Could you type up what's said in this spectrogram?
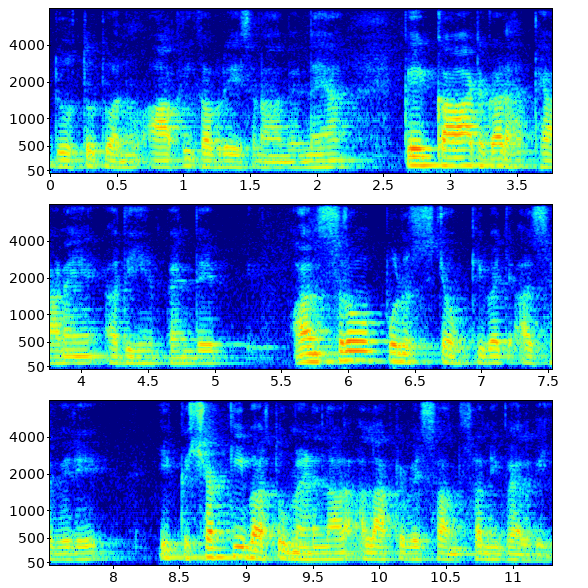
ਦੋਸਤੋ, ਤੁਹਾਨੂੰ ਆਖਰੀ ਖਬਰ ਇਹ ਸੁਣਾ ਦਿੰਦੇ ਹਾਂ ਕਿ ਕਾਠਗੜ੍ਹ ਹਥਿਆਣੇ ਅਧੀਨ ਪੈਂਦੇ ਅੰਸਰੋ ਪੁਲਿਸ ਚੌਕੀ ਵਿੱਚ ਅੱਜ ਸਵੇਰੇ ਇੱਕ ਸ਼ੱਕੀ ਵਸਤੂ ਮਿਲਣ ਨਾਲ ਇਲਾਕੇ ਵਿੱਚ ਸਨਸਨੀ ਫੈਲ ਗਈ।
